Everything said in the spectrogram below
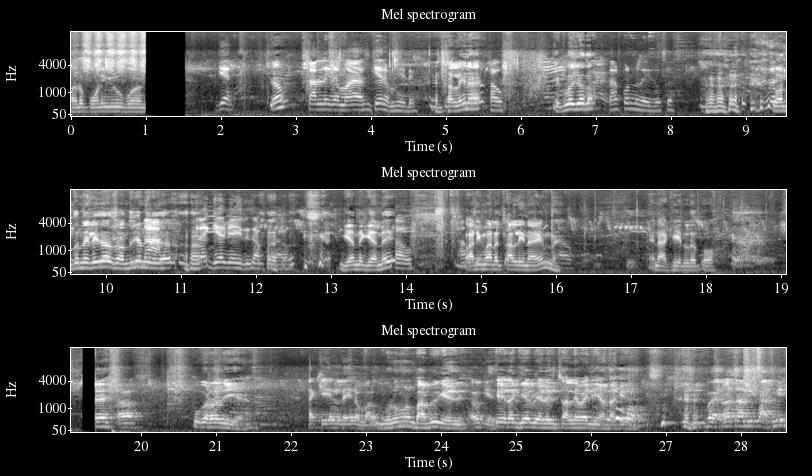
અને પોણી ઘેર. કેમ? ચાલ લઈને માયા ઘેર હેડે ચાલ લઈને ખાવ એકલો જ હતો? તાર કોણ લઈ જશે સોન તો નહીં લઈ જાવ સોન તો નહીં લઈ ઘેર બે રીતે ગયા ને ગયા નહીં પાડી મારે ચાલ લઈને એમ ને એ નાખી એટલે તો શું કરવા જઈએ આ કેન લઈને અમારું બોલો મને ભાભી કહે છે ઓકે. કે એના ઘેર બેઠે ચાલ લેવાય નહીં યાદ રાખી બરાબર ચાલી કાઢવી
